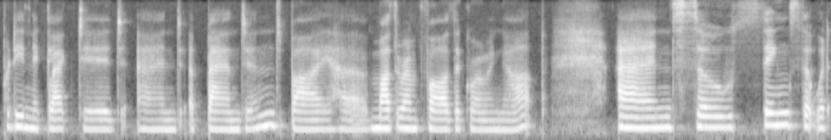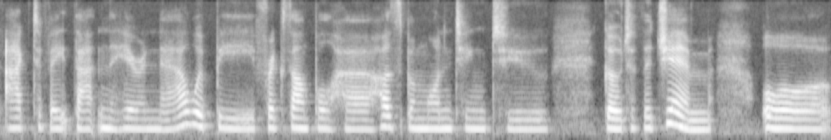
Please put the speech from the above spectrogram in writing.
pretty neglected and abandoned by her mother and father growing up. And so, things that would activate that in the here and now would be, for example, her husband wanting to go to the gym or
